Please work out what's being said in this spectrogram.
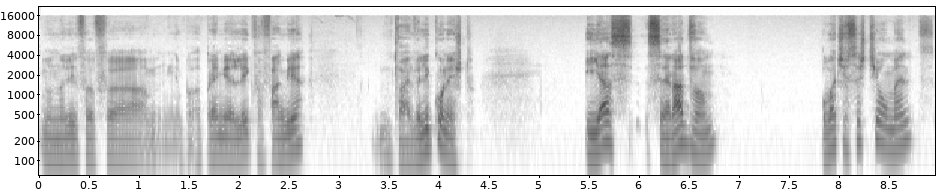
нали, в Премия Лиг в Англия. Това е велико нещо. И аз се радвам, обаче в същия момент,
